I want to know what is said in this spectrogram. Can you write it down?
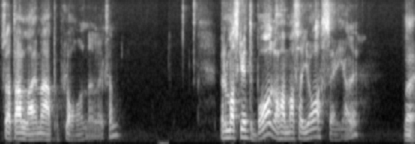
Så att alla är med på planen. Liksom. Men man ska inte bara ha massa ja-sägare. Nej.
